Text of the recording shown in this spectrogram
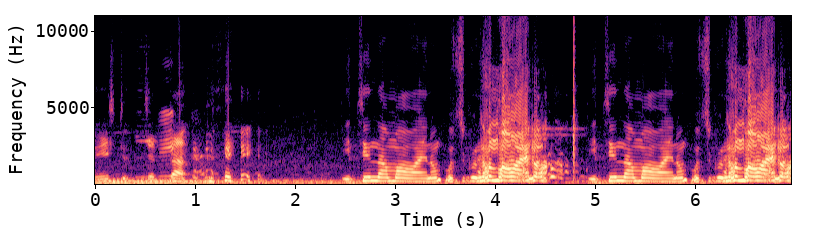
వేస్ట్ చెత్త. ఇచ్చిందమ్మా వాయనం పుచ్చుకుందమ్మా వాయనం. ఇచ్చిందమ్మా వాయనం పుచ్చుకుందమ్మా వాయనం.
